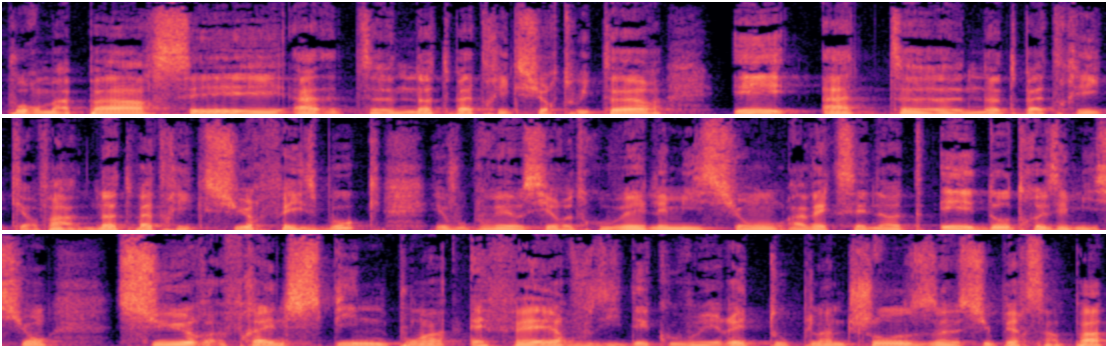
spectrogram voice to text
Pour ma part, c'est at NotePatrick sur Twitter et at NotePatrick, enfin NotePatrick sur Facebook. Et vous pouvez aussi retrouver l'émission avec ses notes et d'autres émissions sur FrenchSpin.fr. Vous y découvrirez tout plein de choses super sympas.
